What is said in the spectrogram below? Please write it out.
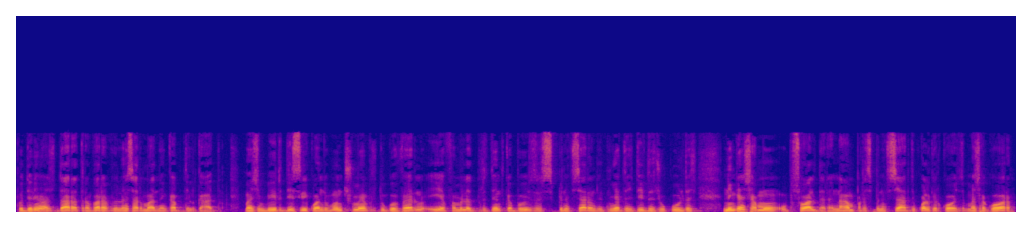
poderiam ajudar a travar a violência armada em Cabo Delgado. Manjibir disse que quando muitos membros do governo e a família do presidente Guebuza se beneficiaram do dinheiro das dívidas ocultas, ninguém chamou o pessoal da RENAM para se beneficiar de qualquer coisa, mas agora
